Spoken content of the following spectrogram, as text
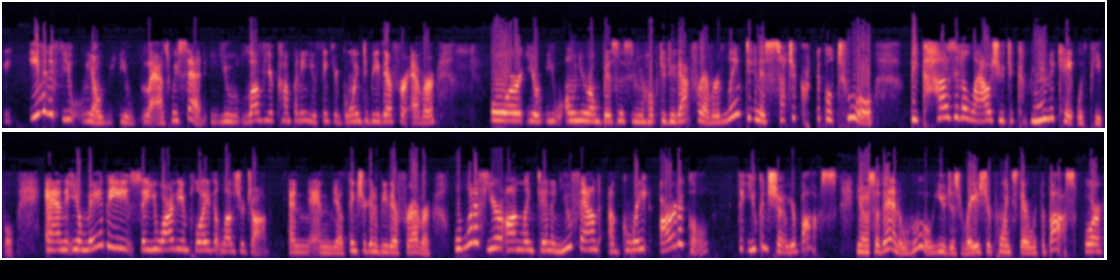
even if you you know you as we said, you love your company, you think you're going to be there forever. Or you you own your own business and you hope to do that forever. LinkedIn is such a critical tool because it allows you to communicate with people. And you know, maybe say you are the employee that loves your job and and you know thinks you're going to be there forever. Well, what if you're on LinkedIn and you found a great article that you can show your boss? You know, so then, ooh, you just raised your points there with the boss. Or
